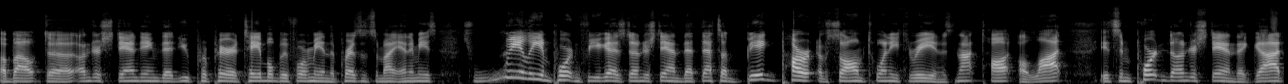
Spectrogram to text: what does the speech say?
about uh, understanding that you prepare a table before me in the presence of my enemies. It's really important for you guys to understand that that's a big part of Psalm 23, and it's not taught a lot. It's important to understand that God,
